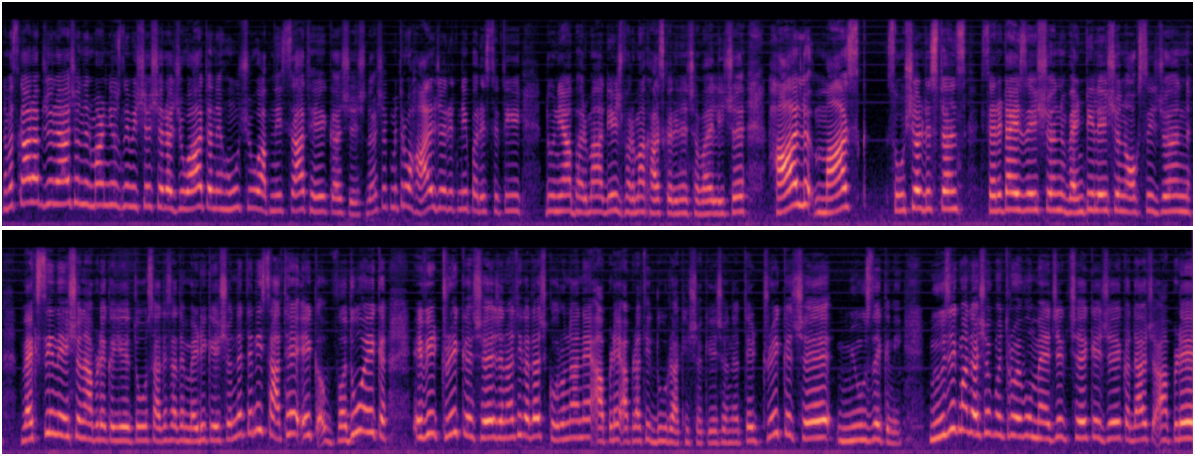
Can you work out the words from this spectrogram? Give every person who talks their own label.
Speaker 1: નમસ્કાર, આપ જોઈ રહ્યા છો નિર્માણ ન્યૂઝની વિશેષ રજૂઆત અને હું છું આપની સાથે કશિશ. દર્શક મિત્રો, હાલ જે રીતની પરિસ્થિતિ દુનિયાભરમાં, દેશભરમાં ખાસ કરીને છવાયેલી છે, હાલ mask social distance sanitization, ventilation, oxygen, vaccination આપણે કહીએ તો સાથે સાથે મેડિકેશન ને તેની સાથે એક વધુ એક એવી ટ્રીક છે જેનાથી કદાચ કોરોનાને આપણે આપણાથી દૂર રાખી શકીએ છીએ. અને તે ટ્રીક છે મ્યુઝિકની. મ્યુઝિકમાં દર્શક મિત્રો એવું મેજિક છે કે જે કદાચ આપણે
